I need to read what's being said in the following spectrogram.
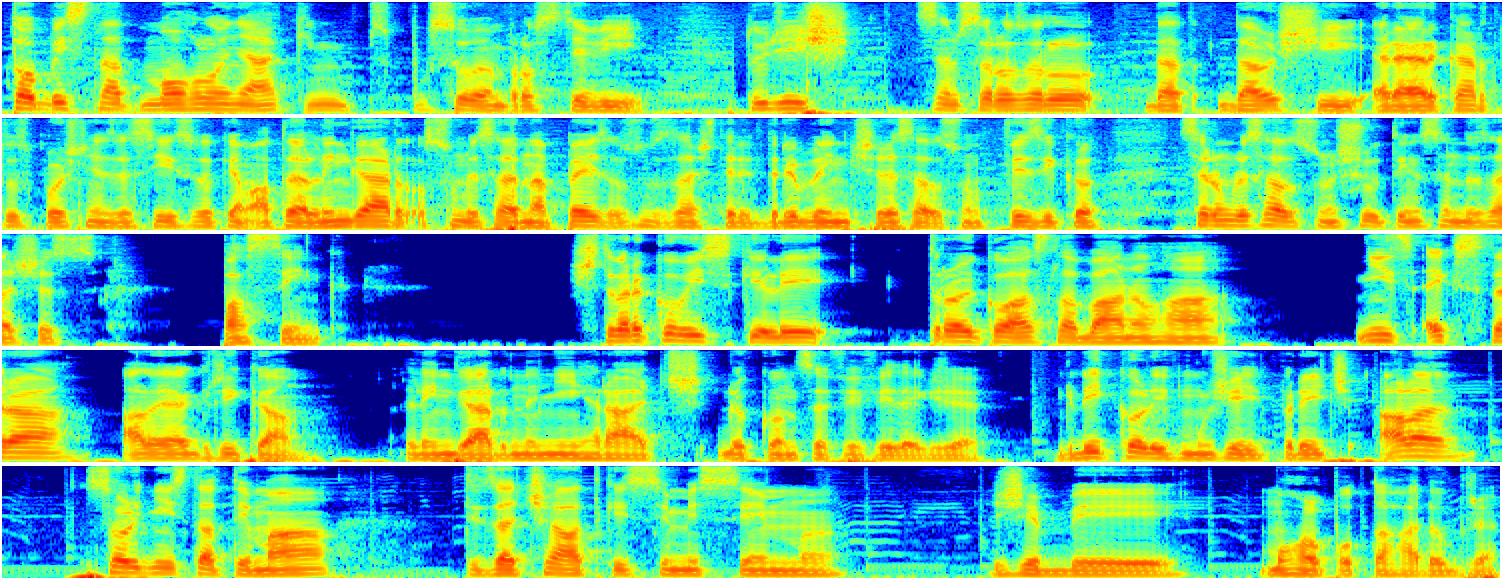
to by snad mohlo nějakým způsobem prostě vít. Tudíž jsem se rozhodl dát další rare kartu společně se Seasokem a to je Lingard 81 pace, 84 dribbling, 68 physical, 78 shooting, 76 passing. Čtvrkový skilly, trojková slabá noha, nic extra, ale jak říkám, Lingard není hráč do konce FIFA, takže kdykoliv může jít pryč, ale solidní staty má, ty začátky si myslím, že by mohl potahat dobře.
